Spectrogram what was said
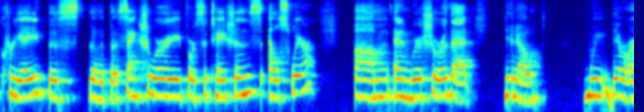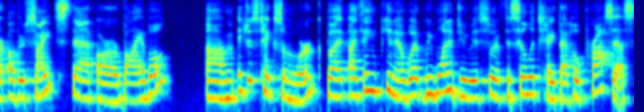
create this the, the sanctuary for cetaceans elsewhere. Um, and we're sure that, you know, we there are other sites that are viable. Um, it just takes some work, but I think you know what we want to do is sort of facilitate that whole process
